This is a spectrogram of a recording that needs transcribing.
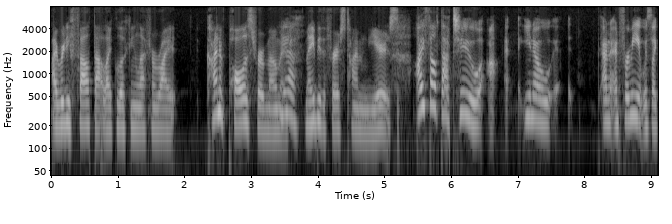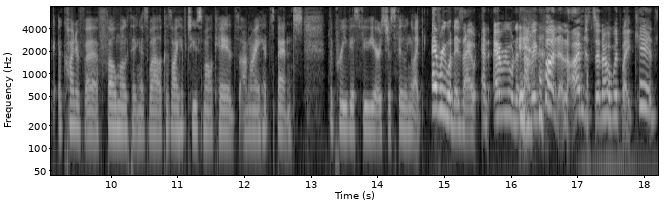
I really felt that like looking left and right kind of paused for a moment. Yeah. Maybe the first time in years. I felt that too. Uh, you know, and, and for me it was like a kind of a FOMO thing as well because I have two small kids and I had spent the previous few years just feeling like everyone is out and everyone is having fun and I'm just at home with my kids.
